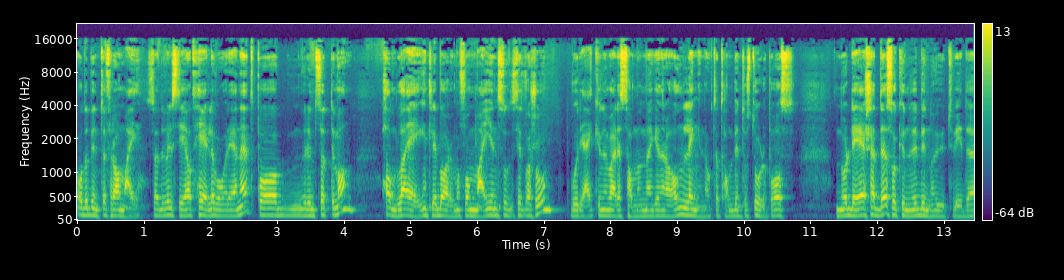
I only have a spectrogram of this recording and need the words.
og det begynte fra meg. Så det vil si at hele vår enhet på rundt 70 mann handla egentlig bare om å få meg i en situasjon hvor jeg kunne være sammen med generalen lenge nok til at han begynte å stole på oss. Når det skjedde, så kunne vi begynne å utvide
